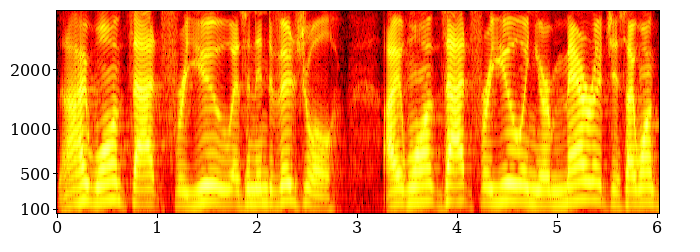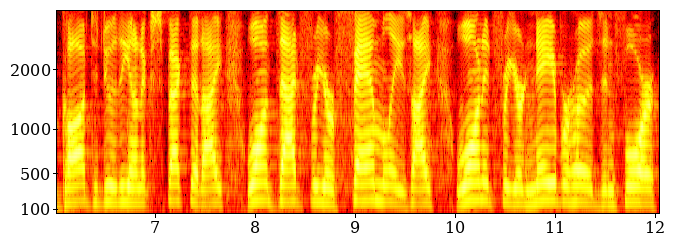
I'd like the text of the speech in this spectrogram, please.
And I want that for you as an individual. I want that for you in your marriages. I want God to do the unexpected. I want that for your families. I want it for your neighborhoods and for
